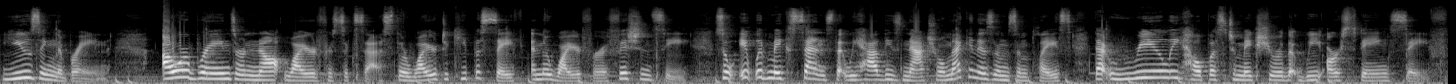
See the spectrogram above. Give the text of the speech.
using the brain. Our brains are not wired for success. They're wired to keep us safe and they're wired for efficiency. So it would make sense that we have these natural mechanisms in place that really help us to make sure that we are staying safe.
